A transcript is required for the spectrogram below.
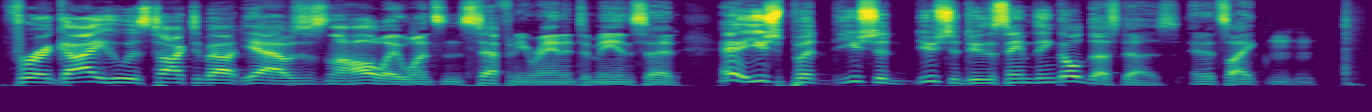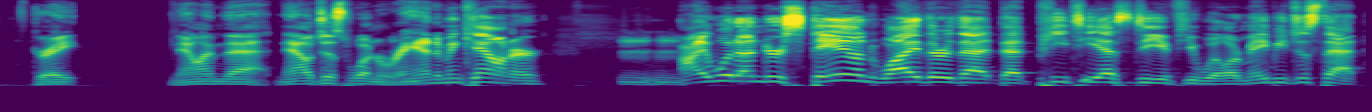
for a guy who has talked about, yeah, I was just in the hallway once and Stephanie ran into me and said, "Hey, you should put you should you should do the same thing Goldust does." And it's like, mm-hmm. great. Now I'm that. Now just one mm-hmm. random encounter. Mm-hmm. I would understand why they're that that PTSD, if you will, or maybe just that.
